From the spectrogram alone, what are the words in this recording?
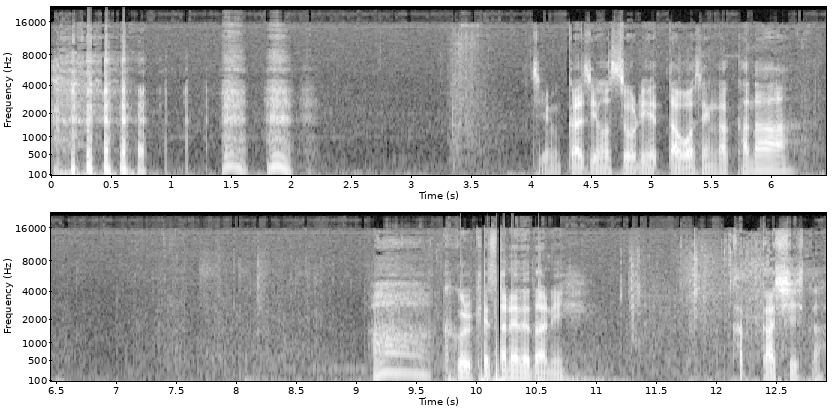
지금까지 헛소리 했다고 생각하나? 아, 그걸 계산해내다니. 갓갓이다.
